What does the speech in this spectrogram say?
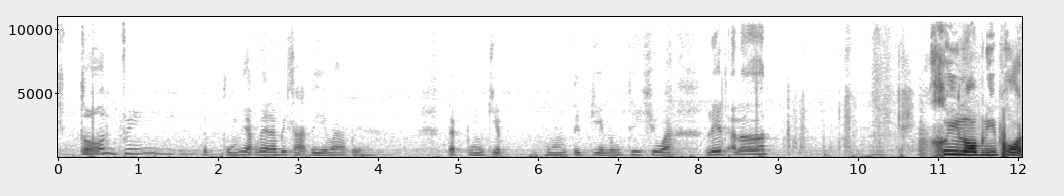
Stone Free แต่ผมอยากเล่นนะปีศาจดีมากเลยนะแต่ผมเก็บผมติดเกมหนึ่งที่ชื่อว่า Red Alert เคยลบรีพอร์ต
